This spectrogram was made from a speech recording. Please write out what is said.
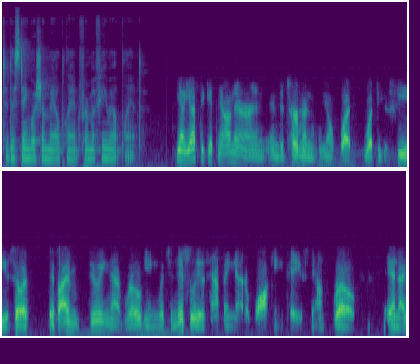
to distinguish a male plant from a female plant. Yeah, you have to get down there and, and determine, you know, what what do you see. So if if I'm doing that roguing, which initially is happening at a walking pace down the row, and I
